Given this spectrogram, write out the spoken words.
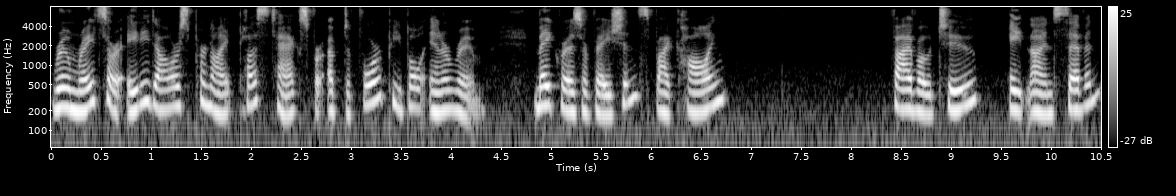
Room rates are $80 per night plus tax for up to four people in a room. Make reservations by calling 502 897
